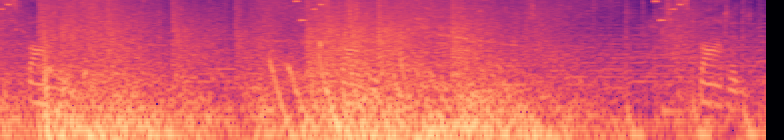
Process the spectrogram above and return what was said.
Spotted. Spotted. Spotted.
